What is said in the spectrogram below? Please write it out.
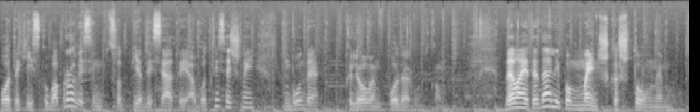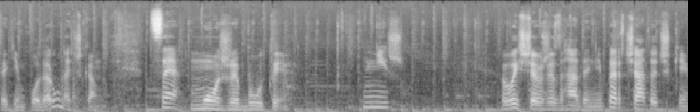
Отакий Scuba Pro 850 або 1000 буде кльовим подарунком. Давайте далі по менш коштовним таким подаруночкам. Це може бути ніж вище вже згадані перчаточки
